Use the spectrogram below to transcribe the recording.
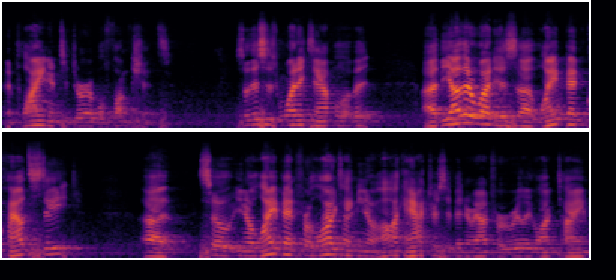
and applying them to durable functions. So this is one example of it. Uh, the other one is uh, Lightbend Cloudstate. Uh, so, you know, Lightbend for a long time, you know, Akka actors have been around for a really long time.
